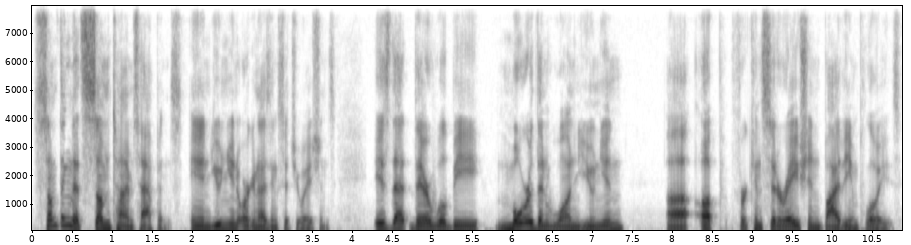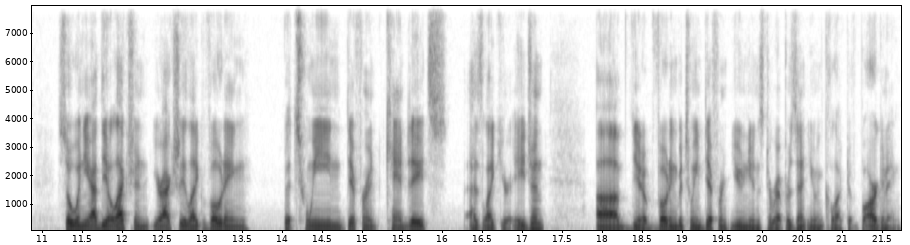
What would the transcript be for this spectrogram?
Something that sometimes happens in union organizing situations is that there will be more than one union uh, up for consideration by the employees. So when you have the election, you're actually like voting between different candidates as like your agent. Uh, you know, voting between different unions to represent you in collective bargaining.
